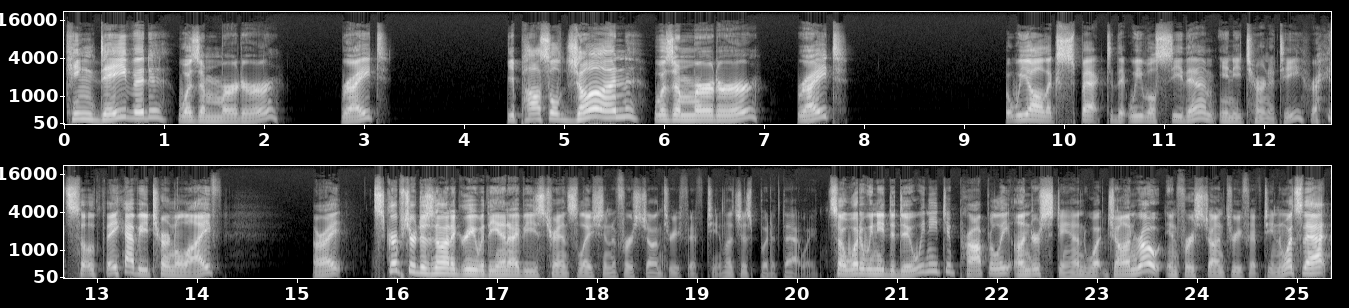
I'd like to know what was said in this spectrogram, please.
King David was a murderer, right? The Apostle John was a murderer, right? But we all expect that we will see them in eternity, right? So they have eternal life. All right. Scripture does not agree with the NIV's translation of 1 John 3:15. Let's just put it that way. So what do we need to do? We need to properly understand what John wrote in 1 John 3:15. And what's that?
